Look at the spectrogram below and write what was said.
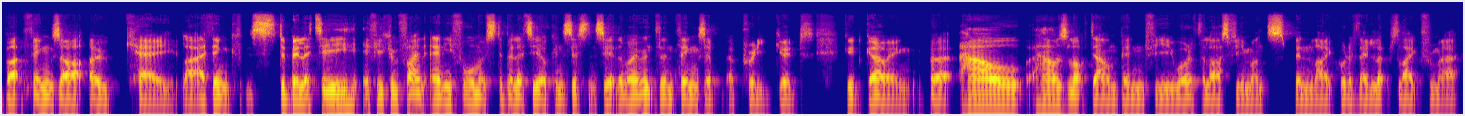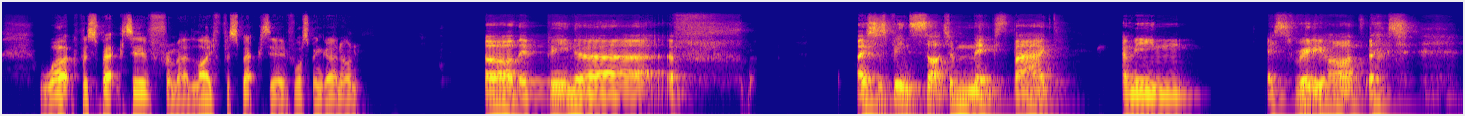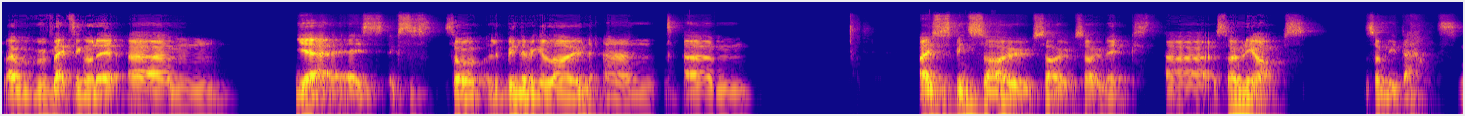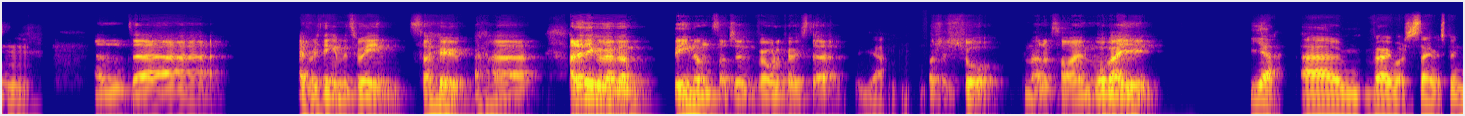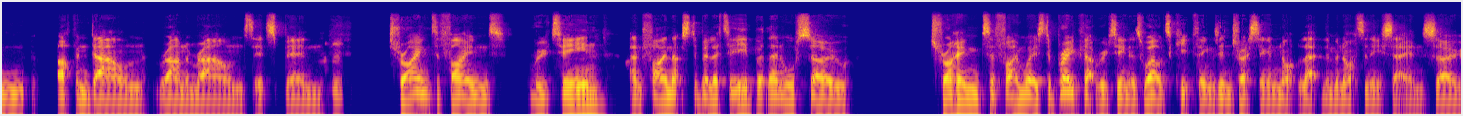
but things are okay. Like I think stability, if you can find any form of stability or consistency at the moment, then things are, are pretty good, good going. But how how's lockdown been for you? What have the last few months been like? What have they looked like from a work perspective, from a life perspective? What's been going on? Oh, they've been. Uh, it's just been such a mixed bag. I mean, it's really hard. like reflecting on it, um, yeah, it's, it's so I've been living alone and um, it's just been so so so mixed. Uh, so many ups, so many downs, mm. and uh, everything in between. So uh, I don't think we've ever been on such a roller coaster. Yeah, such a short amount of time. What about you? Yeah, um, very much the same. It's been up and down, round and round. It's been mm-hmm. trying to find routine and find that stability, but then also trying to find ways to break that routine as well to keep things interesting and not let the monotony set in. So,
